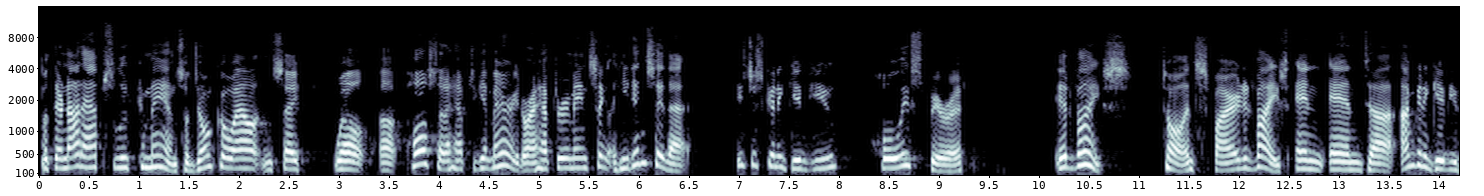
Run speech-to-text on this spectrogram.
But they're not absolute commands. So don't go out and say, well, uh, Paul said I have to get married or I have to remain single. He didn't say that. He's just going to give you Holy Spirit advice. It's all inspired advice. And, and uh, I'm going to give you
